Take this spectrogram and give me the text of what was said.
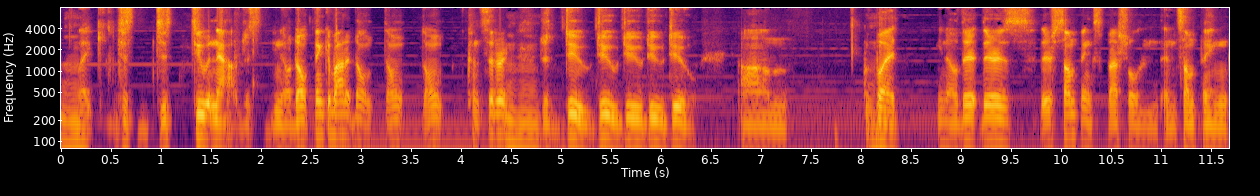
Mhm. Like just just do it now. Just you know, don't think about it. Don't don't don't consider it. Mhm. Just do do do do do. Um, Mhm. But you know, there, there's there's something special and, and something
